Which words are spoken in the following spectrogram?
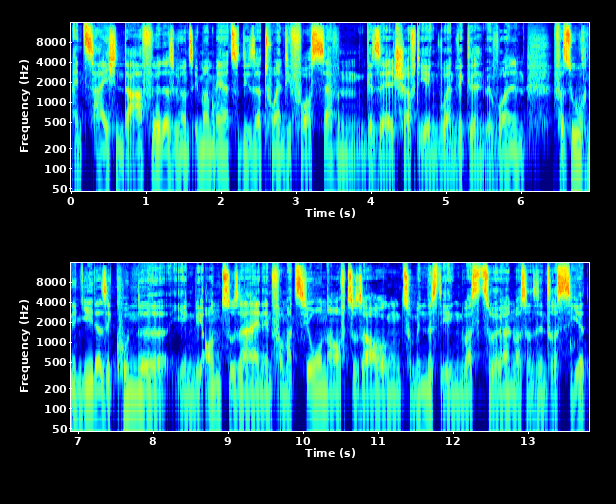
ein Zeichen dafür, dass wir uns immer mehr zu dieser 24-7-Gesellschaft irgendwo entwickeln. Wir wollen versuchen, in jeder Sekunde irgendwie on zu sein, Informationen aufzusaugen, zumindest irgendwas zu hören, was uns interessiert.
